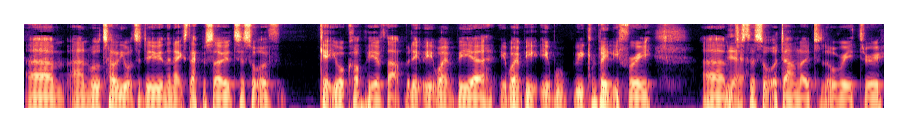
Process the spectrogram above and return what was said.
um, and we'll tell you what to do in the next episode to sort of get your copy of that. But it, it won't be a it won't be it will be completely free, um, Yeah. just a sort of download, to little read through.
